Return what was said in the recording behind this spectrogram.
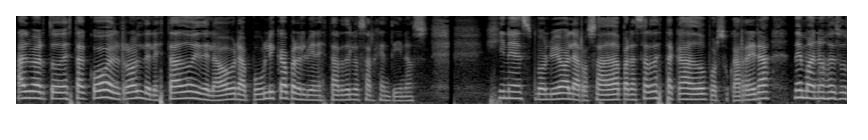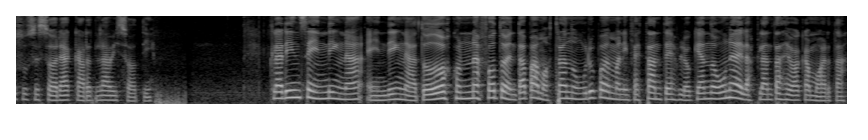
Alberto destacó el rol del Estado y de la obra pública para el bienestar de los argentinos. Ginés volvió a la Rosada para ser destacado por su carrera de manos de su sucesora Carla Bisotti. Clarín se indigna e indigna a todos con una foto en tapa mostrando un grupo de manifestantes bloqueando una de las plantas de vaca muerta.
